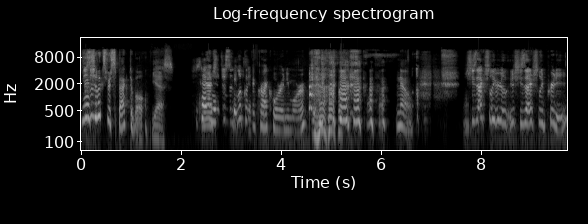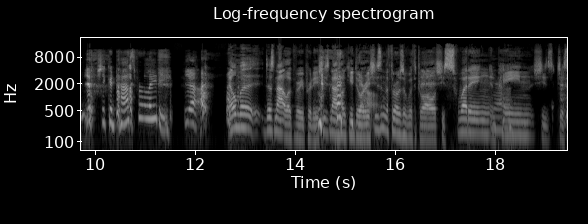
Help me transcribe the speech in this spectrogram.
Yeah, she looks respectable. yes, She's Yeah, she doesn't look like a crack whore anymore. no. she's actually really, she's actually pretty. Yeah. She could pass for a lady. Yeah. Alma does not look very pretty. She's not hunky dory. No. She's in the throes of withdrawal. She's sweating and Yeah. pain. She's just.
